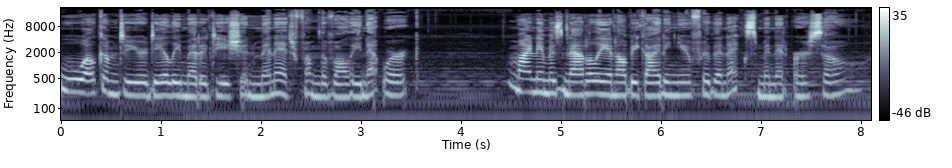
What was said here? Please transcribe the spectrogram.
Welcome to your daily meditation minute from the Volley Network. My name is Natalie, and I'll be guiding you for the next minute or so.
